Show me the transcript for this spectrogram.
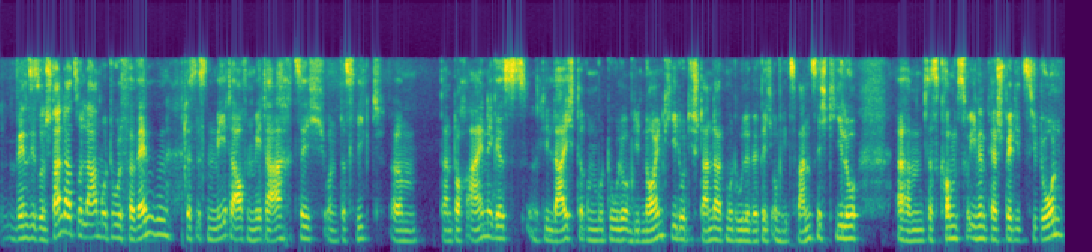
wenn Sie so ein Standard-Solarmodul verwenden, das ist ein Meter auf einen Meter 80 und das liegt ähm, dann doch einiges. Die leichteren Module um die 9 Kilo, die Standardmodule wirklich um die 20 Kilo. Ähm, das kommt zu Ihnen per Spedition.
